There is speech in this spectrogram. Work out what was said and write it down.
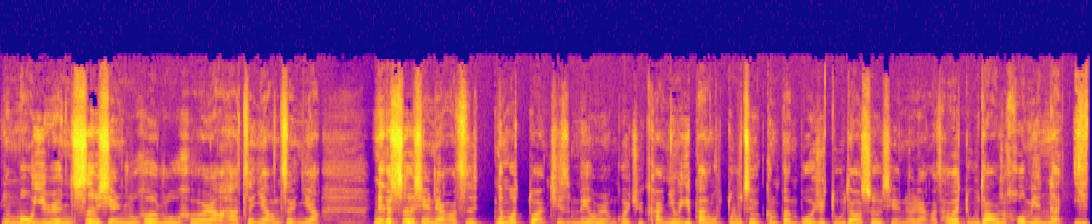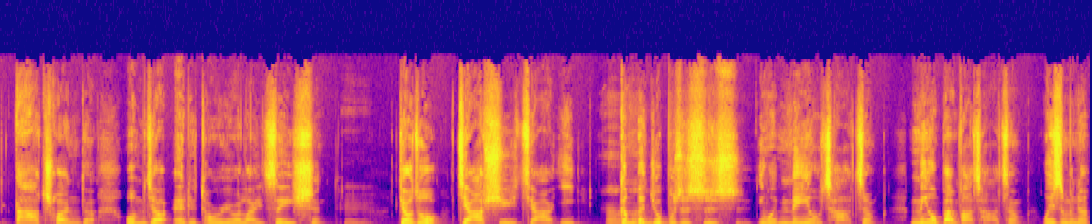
某一人涉嫌如何如何，然后他怎样怎样。那个涉嫌两个字那么短，其实没有人会去看，因为一般读者根本不会去读到涉嫌那两个，他会读到是后面那一大串的，我们叫 editorialization，嗯，叫做夹叙夹议，根本就不是事实，因为没有查证，没有办法查证，为什么呢？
